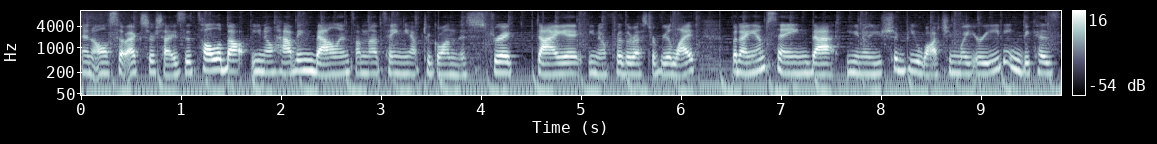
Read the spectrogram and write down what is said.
and also exercise. It's all about, you know, having balance. I'm not saying you have to go on this strict diet, you know, for the rest of your life, but I am saying that, you know, you should be watching what you're eating because,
